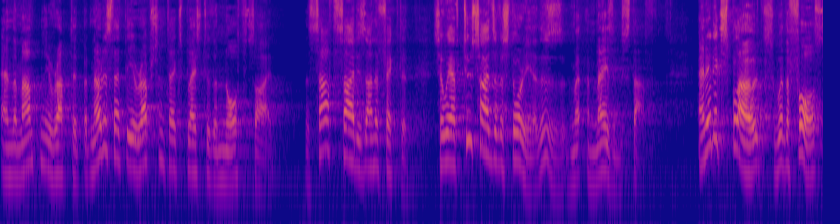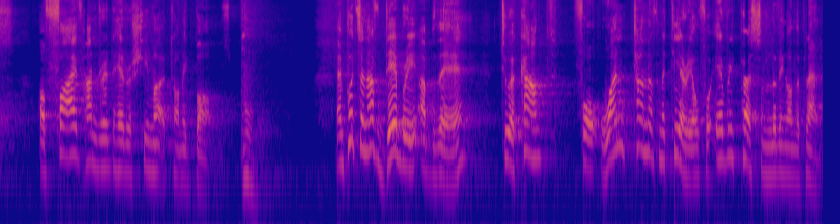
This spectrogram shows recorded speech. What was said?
and the mountain erupted. But notice that the eruption takes place to the north side. The south side is unaffected. So we have two sides of a story here. This is amazing stuff. And it explodes with a force of 500 Hiroshima atomic bombs. Boom. And puts enough debris up there to account for one ton of material for every person living on the planet.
